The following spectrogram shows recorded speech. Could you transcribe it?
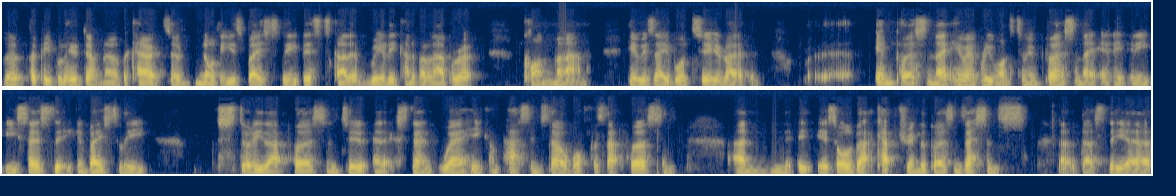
for, for people who don't know the character, Noddy is basically this kind of really kind of elaborate con man who is able to like impersonate whoever he wants to impersonate, and, he, he says that he can basically study that person to an extent where he can pass himself off as that person, and it, it's all about capturing the person's essence. That, that's the uh,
